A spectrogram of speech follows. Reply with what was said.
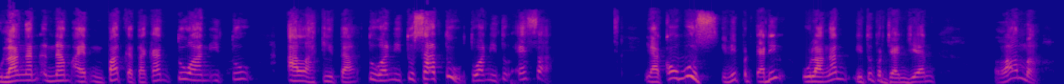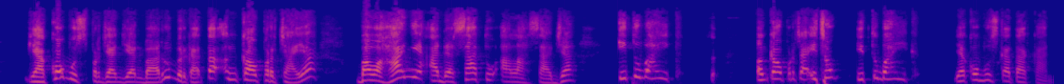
Ulangan 6 ayat 4 katakan Tuhan itu Allah kita, Tuhan itu satu, Tuhan itu esa. Yakobus, ini tadi ulangan itu perjanjian lama. Yakobus perjanjian baru berkata, engkau percaya bahwa hanya ada satu Allah saja, itu baik. Engkau percaya itu, itu baik. Yakobus katakan.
